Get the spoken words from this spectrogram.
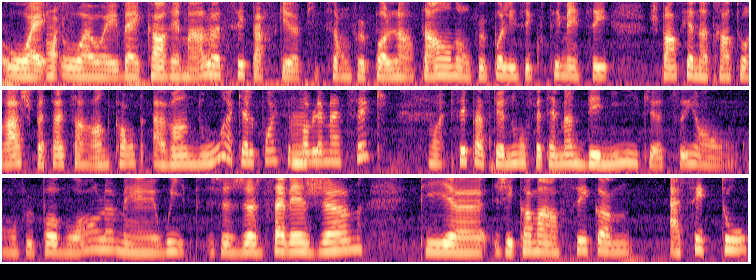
euh. Ouais, Ouais. ouais, ouais, ben carrément, là, tu sais, parce que, puis tu sais, on veut pas l'entendre, on veut pas les écouter, mais tu sais, je pense que notre entourage peut-être s'en rendre compte avant nous à quel point c'est Mm. problématique. Ouais. Tu sais, parce que nous, on fait tellement de déni que, tu sais, on, on veut pas voir, là, mais oui, je, je le savais jeune, puis euh, j'ai commencé comme assez tôt,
